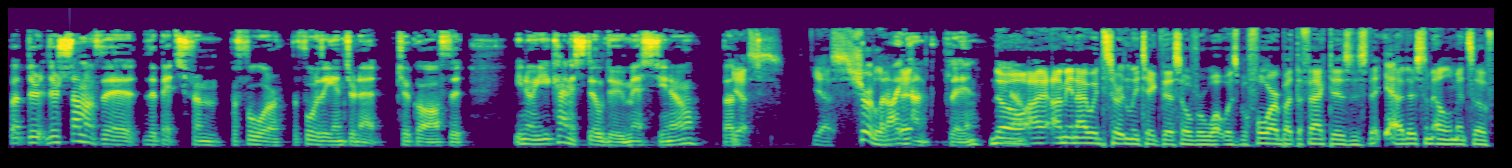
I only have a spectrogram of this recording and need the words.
But there, there's some of the, the bits from before before the internet took off that you know you kind of still do miss. You know. But yes. Yes, surely. But I can't complain. No, you know? I, I mean, I would certainly take this over what was before. But the fact is, is that yeah, there's some elements of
